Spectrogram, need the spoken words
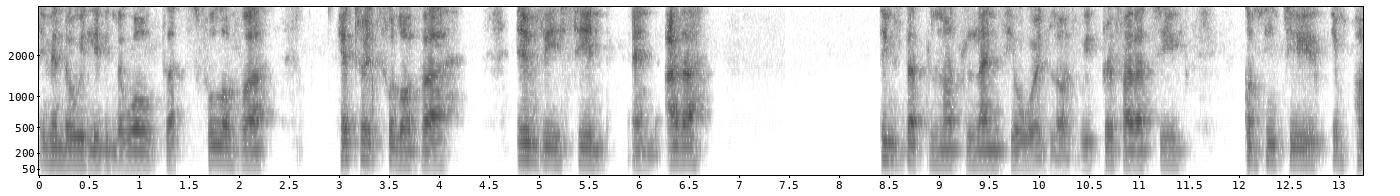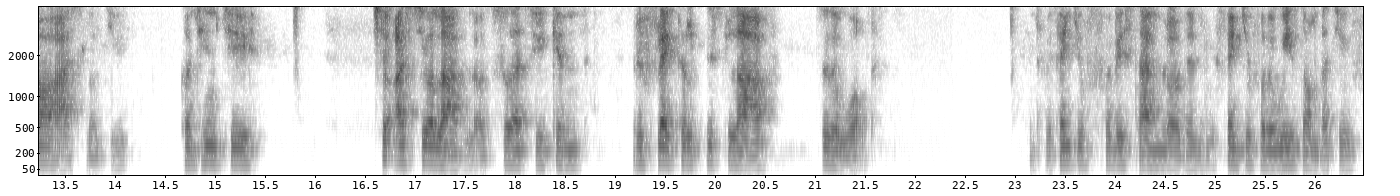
Even though we live in the world that's full of uh, hatred, full of uh, envy, sin, and other things that not line with your word, Lord. We pray, Father, to continue to empower us, Lord. You continue to show us your love, Lord, so that we can reflect this love to the world. And we thank you for this time, Lord, and we thank you for the wisdom that you've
